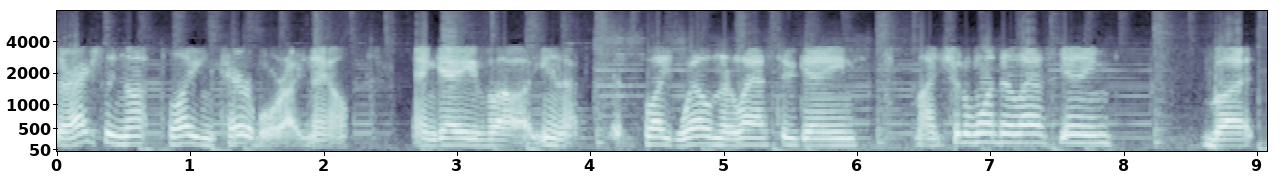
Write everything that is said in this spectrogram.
They're actually not playing terrible right now, and gave uh, you know played well in their last two games. Might should have won their last game, but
